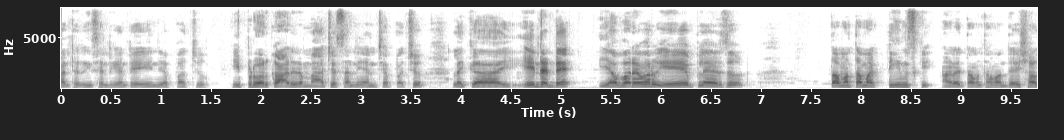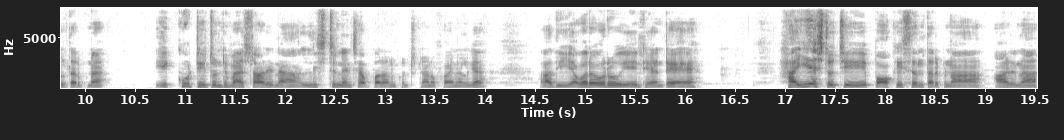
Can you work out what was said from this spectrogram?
అంటే రీసెంట్గా అంటే ఏం చెప్పచ్చు? ఇప్పటి వరకు ఆడిన మ్యాచెస్ అన్నీ అని చెప్పచ్చు. లైక్ ఏంటంటే ఎవరెవరు ఏ ప్లేయర్స్ తమ తమ టీమ్స్కి అంటే తమ తమ దేశాల తరపున ఎక్కువ టీ ట్వంటీ మ్యాచ్లు ఆడిన లిస్ట్ నేను చెప్పాలనుకుంటున్నాను ఫైనల్గా అది ఎవరెవరు ఏంటి అంటే హయ్యెస్ట్ వచ్చి పాకిస్తాన్ తరపున ఆడిన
